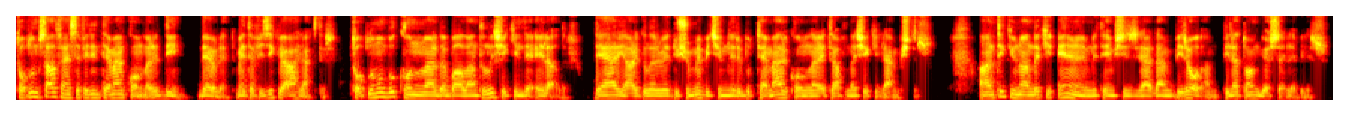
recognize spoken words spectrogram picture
Toplumsal felsefenin temel konuları din, devlet, metafizik ve ahlaktır. Toplumu bu konularda bağlantılı şekilde ele alır. Değer yargıları ve düşünme biçimleri bu temel konular etrafında şekillenmiştir. Antik Yunan'daki en önemli temsilcilerden biri olan Platon gösterilebilir.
